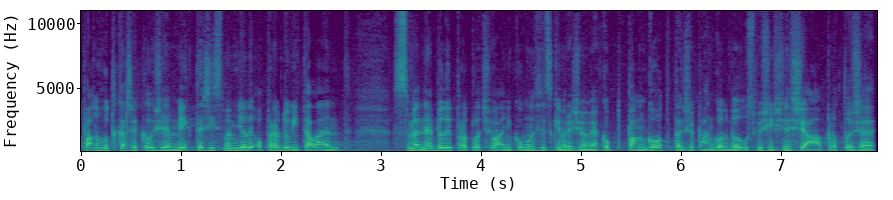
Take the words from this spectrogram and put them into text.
Pan Hudka řekl, že my, kteří jsme měli opravdový talent, jsme nebyli protlačováni komunistickým režimem jako pan God, takže pan God byl úspěšnější než já, protože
